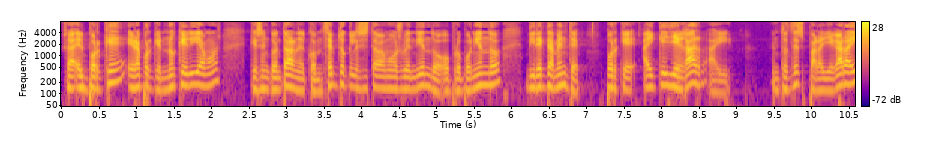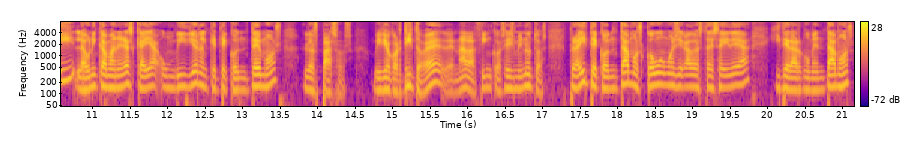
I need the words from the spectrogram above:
O sea, el por qué era porque no queríamos que se encontraran el concepto que les estábamos vendiendo o proponiendo directamente, porque hay que llegar ahí. Entonces, para llegar ahí, la única manera es que haya un vídeo en el que te contemos los pasos. Vídeo cortito, ¿eh? De nada, 5 o 6 minutos. Pero ahí te contamos cómo hemos llegado hasta esa idea y te la argumentamos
